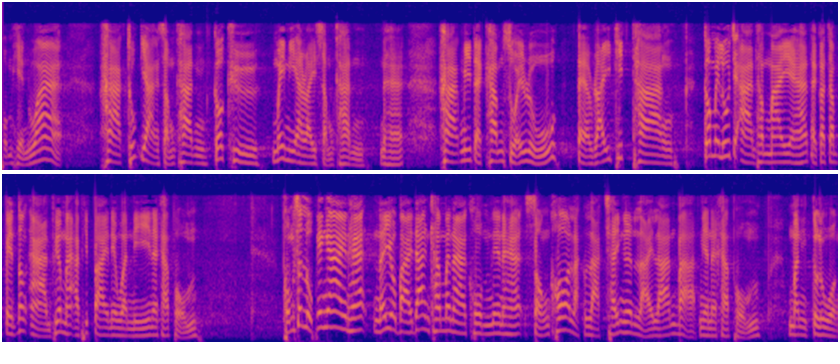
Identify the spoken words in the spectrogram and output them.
ผมเห็นว่าหากทุกอย่างสำคัญก็คือไม่มีอะไรสำคัญนะฮะหากมีแต่คำสวยหรู แต่ไร้ทิศทางก็ไม่รู้จะอ่านทำไมฮะแต่ก็จำเป็นต้องอ่านเพื่อมาอภิปรายในวันนี้นะครับผมผมสรุปง่ายๆนะฮะนโยบายด้านคมนาคมเนี่ยนะฮะสองข้อหลักๆ ใช้เงินหลายล้านบาทเนี่ยนะครับผมมันกลวง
